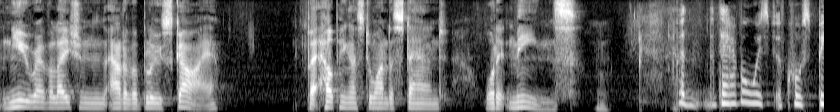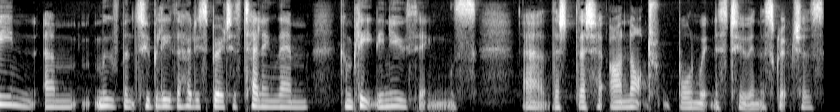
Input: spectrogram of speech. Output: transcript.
new revelation out of a blue sky, but helping us to understand what it means. Hmm. But there have always, of course, been um, movements who believe the Holy Spirit is telling them completely new things uh, that, that are not borne witness to in the scriptures.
